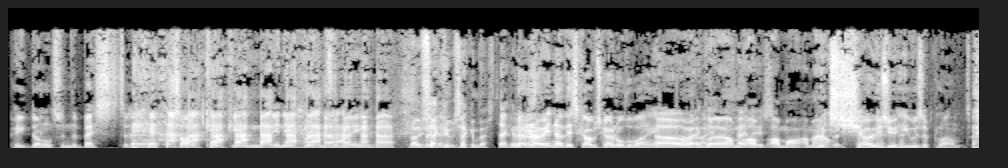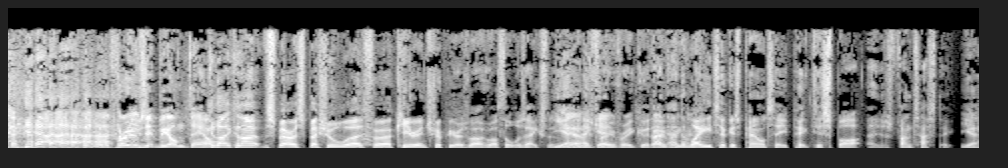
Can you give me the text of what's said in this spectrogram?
Pete Donaldson, the best uh, sidekick in, in Britain for me. No, second, second best. Second No, no, no, no, this guy was going all the way. Oh, All right. right, well, I'm, I'm. I'm, I'm out. Which shows you he was a plant. it proves it beyond doubt. Can I can I spare a special word for uh, Kieran Trippier as well, who I thought was excellent. Yeah, he was again, very very good, very, and, very and the good. way he took his penalty, picked his spot, it was fantastic. Yeah,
